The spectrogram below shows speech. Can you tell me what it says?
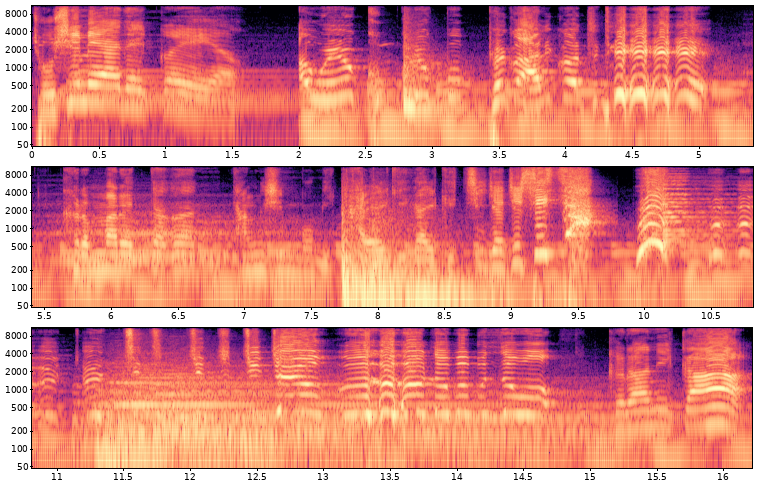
조심해야 될 거예요 아 왜요? 공구력 뭐 별거 아닐 것 같은데. 그런 말 했다간 당신 몸이 갈기갈기 찢어질 수 있어! 어, 어, 어, 어, 진, 진, 진, 진짜요? 어, 너무. 그러니까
